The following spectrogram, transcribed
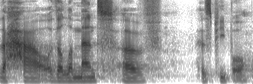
the how, the lament of his people.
